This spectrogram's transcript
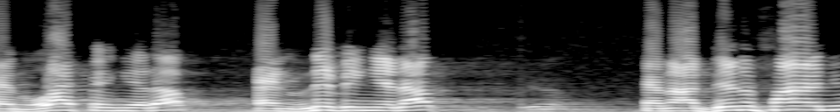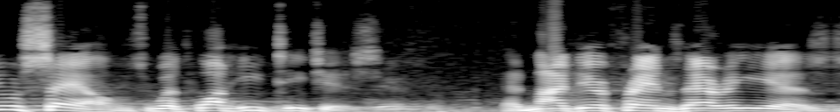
and lapping it up and living it up yeah. and identifying yourselves with what he teaches. Yes, and my dear friends, there he is,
